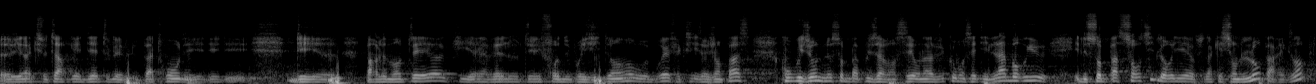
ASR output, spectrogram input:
Euh, il y en a qui se targuaient d'être le, patron des, euh, parlementaires, qui avaient le téléphone du président, bref, etc. J'en passe. Conclusion, nous ne sommes pas plus avancés. On a vu comment c'était laborieux et ne sommes pas sortis de l'orière sur la question de l'eau, par exemple,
